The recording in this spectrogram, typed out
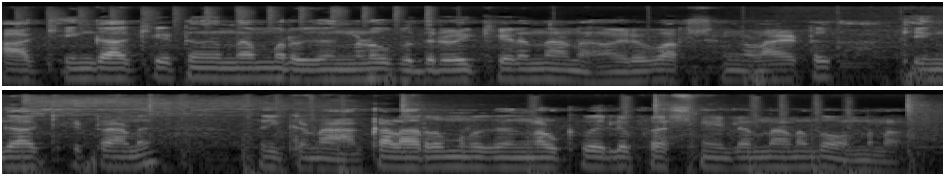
കാക്കിയും കാക്കിയിട്ട് നിന്ന മൃഗങ്ങളെ ഉപദ്രവിക്കലെന്നാണ്. അവർ വർഷങ്ങളായിട്ട് കാക്കിയും കാക്കിയിട്ടാണ് നിൽക്കുന്നത് ആ കളറ് മൃഗങ്ങൾക്ക് വലിയ പ്രശ്നമില്ലെന്നാണ് തോന്നുന്നത്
